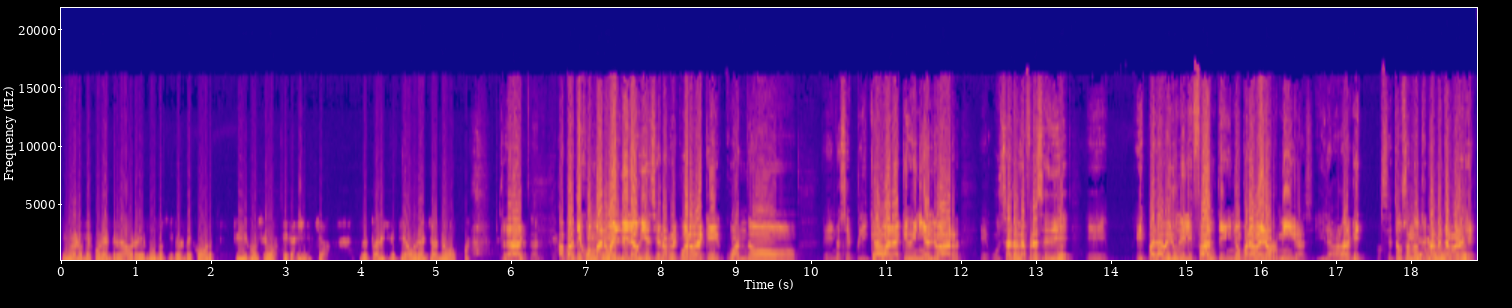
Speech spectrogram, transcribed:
uno de los mejores entrenadores del mundo, si no el mejor, que digo yo, era hincha. Me parece que ahora ya no. Claro. Aparte, Juan Manuel de la audiencia nos recuerda que cuando eh, nos explicaban a qué venía el bar, eh, usaron la frase de eh, es para ver un elefante y no para ver hormigas. Y la verdad que se está usando Claro. totalmente al revés.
